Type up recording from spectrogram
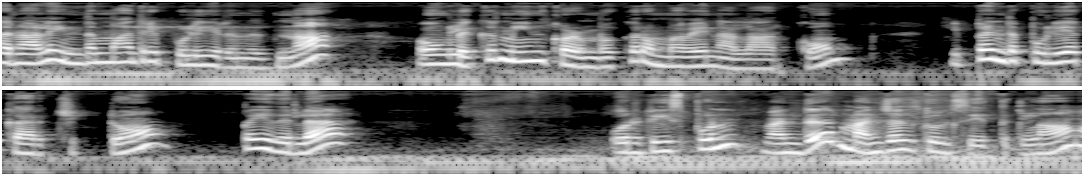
அதனால் இந்த மாதிரி புளி இருந்ததுன்னா உங்களுக்கு மீன் குழம்புக்கு ரொம்பவே நல்லாயிருக்கும். இப்போ இந்த புளியை கரைச்சிக்கிட்டோம். இப்போ இதில் ஒரு டீஸ்பூன் வந்து மஞ்சள் தூள் சேர்த்துக்கலாம்.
